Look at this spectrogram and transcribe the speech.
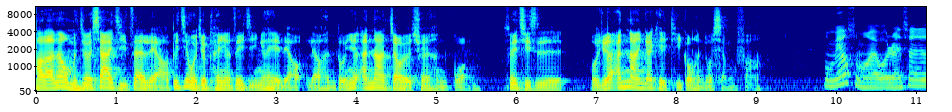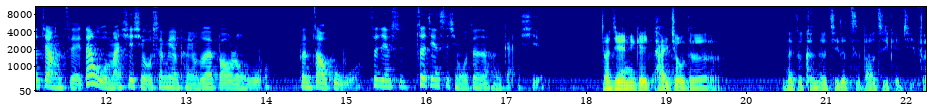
好了，那我们就下一集再聊。毕竟我觉得朋友这一集应该可以聊聊很多，因为安娜交友圈很广，所以其实我觉得安娜应该可以提供很多想法。我没有什么哎、欸，我人生就这样子哎、欸，但我蛮谢谢我身边的朋友都在包容我跟照顾我这件事，这件事情我真的很感谢。那今天你给台酒的那个肯德基的纸包鸡给几分？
